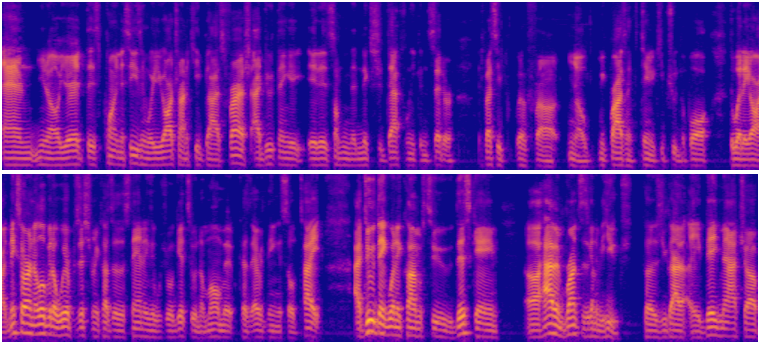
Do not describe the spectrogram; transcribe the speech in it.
And, you know, you're at this point in the season where you are trying to keep guys fresh. I do think it, it is something that Knicks should definitely consider especially if uh, you know McBride's to continue to keep shooting the ball the way they are. Knicks are in a little bit of weird position because of the standings, which we'll get to in a moment because everything is so tight. I do think when it comes to this game, uh, having Brunson is going to be huge because you got a, a, big matchup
